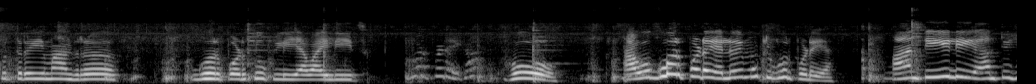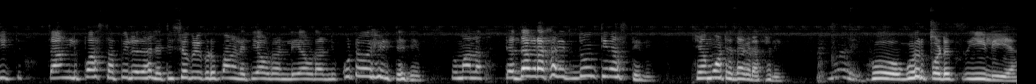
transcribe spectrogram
कुत्री मांजरं घोरपड सुकली या वायलीच हो. अहो घोरपड या लय मोठी घोरपड या. आणि ती इली आणि तिची चांगली पाच सहा पिलं झाल्या ती सगळीकडे पांगल्यात एवढं आणली एवढं आणली कुठं हिडते ते? तुम्हाला त्या दगडाखाली ते दोन तीन असते त्या मोठ्या दगडाखाली. हो घोरपडच इली या.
